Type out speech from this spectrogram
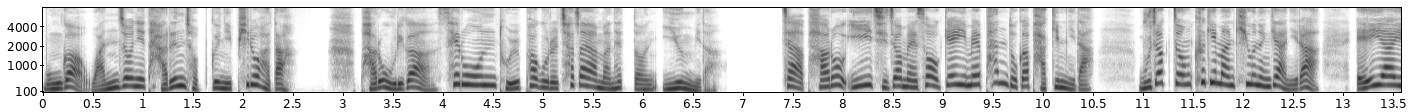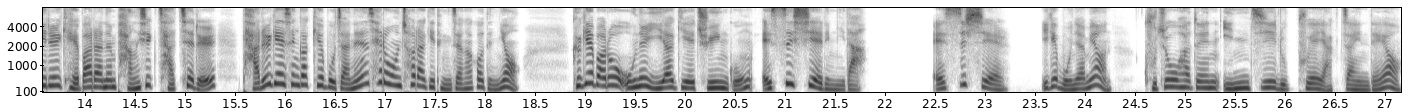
뭔가 완전히 다른 접근이 필요하다. 바로 우리가 새로운 돌파구를 찾아야만 했던 이유입니다. 자, 바로 이 지점에서 게임의 판도가 바뀝니다. 무작정 크기만 키우는 게 아니라 AI를 개발하는 방식 자체를 다르게 생각해보자는 새로운 철학이 등장하거든요. 그게 바로 오늘 이야기의 주인공 SCL입니다. SCL. 이게 뭐냐면 구조화된 인지 루프의 약자인데요.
